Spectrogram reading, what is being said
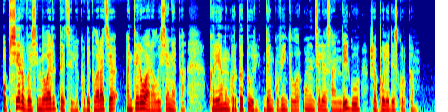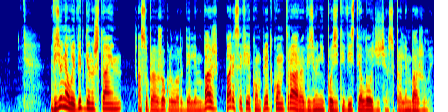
Observă similaritățile cu declarația anterioară a lui Seneca, creăm încurcături, dăm cuvintelor un înțeles ambigu și apoi le descurcăm. Viziunea lui Wittgenstein asupra jocurilor de limbaj pare să fie complet contrară viziunii pozitiviste logice asupra limbajului.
